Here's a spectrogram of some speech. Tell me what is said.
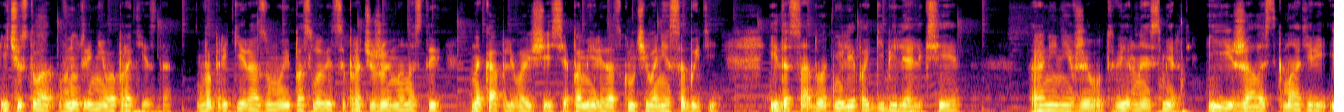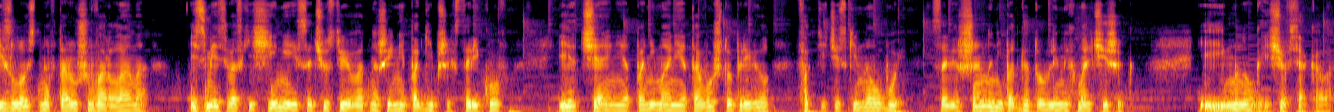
и чувство внутреннего протеста, вопреки разуму и пословице про чужой монастырь, накапливающееся по мере раскручивания событий, и досаду от нелепой гибели Алексея, ранение в живот, верная смерть, и жалость к матери, и злость на вторушу Варлама, и смесь восхищения и сочувствия в отношении погибших стариков, и отчаяние от понимания того, что привел фактически на убой совершенно неподготовленных мальчишек, и много еще всякого.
